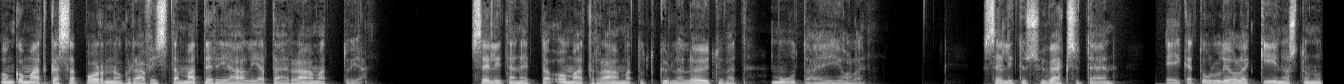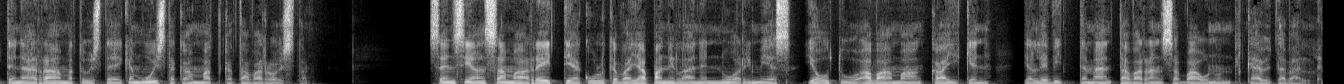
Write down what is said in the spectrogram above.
onko matkassa pornografista materiaalia tai raamattuja. Selitän, että omat raamatut kyllä löytyvät, muuta ei ole. Selitys hyväksytään eikä tulli ole kiinnostunut enää raamatuista eikä muistakaan matkatavaroista. Sen sijaan samaa reittiä kulkeva japanilainen nuori mies joutuu avaamaan kaiken ja levittämään tavaransa vaunun käytävälle.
